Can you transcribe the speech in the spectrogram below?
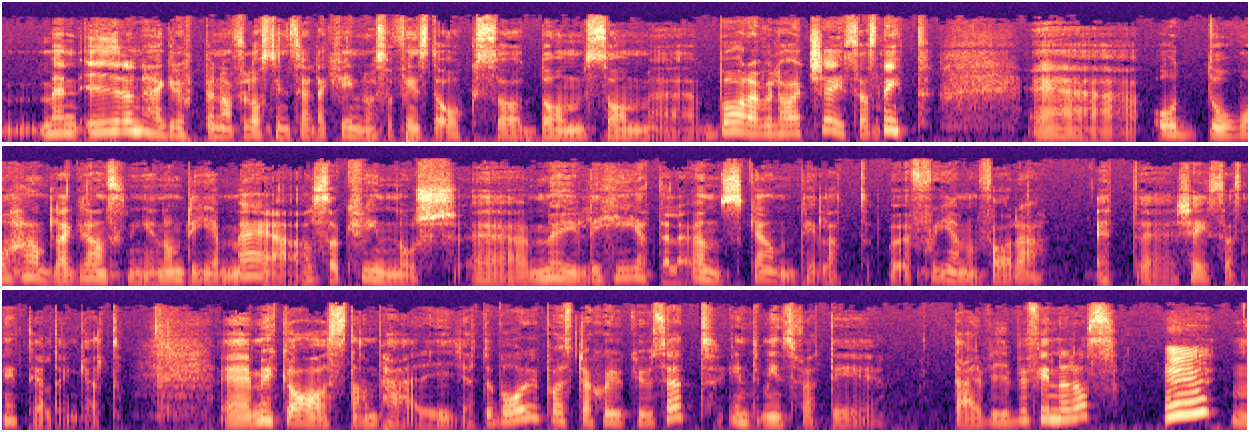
Men i den här gruppen av förlossningsrädda kvinnor så finns det också de som eh, bara vill ha ett kejsarsnitt. Eh, och då handlar granskningen om det med, alltså kvinnors eh, möjlighet eller önskan till att eh, få genomföra ett eh, kejsarsnitt helt enkelt. Eh, mycket avstamp här i Göteborg på Östra sjukhuset, inte minst för att det är där vi befinner oss. Mm. Mm.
